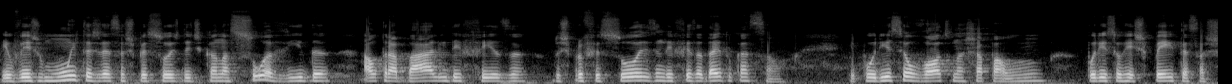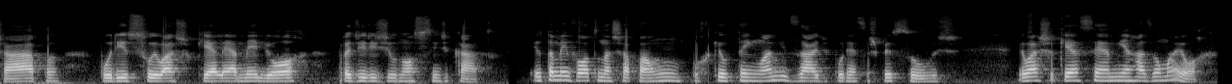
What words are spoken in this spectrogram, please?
Eu vejo muitas dessas pessoas dedicando a sua vida ao trabalho e defesa dos professores, em defesa da educação. E por isso eu voto na chapa 1, por isso eu respeito essa chapa, por isso eu acho que ela é a melhor para dirigir o nosso sindicato. Eu também voto na chapa 1 porque eu tenho amizade por essas pessoas. Eu acho que essa é a minha razão maior.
